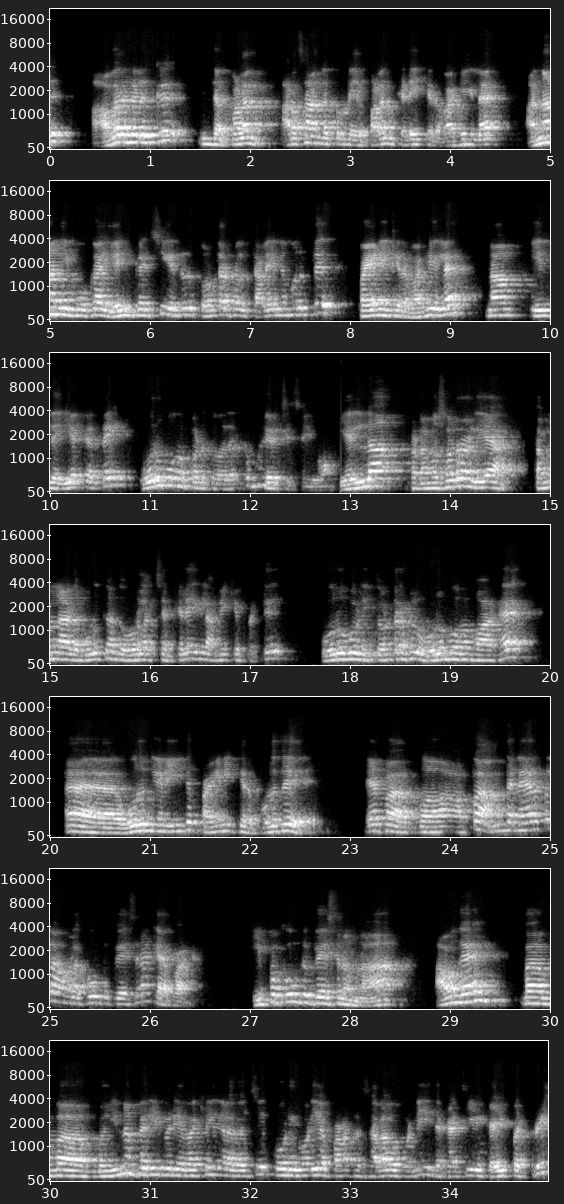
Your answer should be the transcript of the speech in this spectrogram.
அவர்களுக்கு இந்த பலன் அரசாங்கத்தினுடைய பலன் கிடைக்கிற வகையில அதிமுக என் கட்சி என்று தொண்டர்கள் தலை நிமிர்ந்து பயணிக்கிற வகையில நாம் இந்த இயக்கத்தை ஒருமுகப்படுத்துவதற்கு முயற்சி செய்வோம். எல்லாம் இப்ப நம்ம சொல்றோம் இல்லையா தமிழ்நாடு முழுக்க அந்த ஒரு லட்சம் கிளைகள் அமைக்கப்பட்டு ஒரு கோடி தொண்டர்கள் ஒருமுகமாக ஒருங்கிணைந்து பயணிக்கிற பொழுது கேட்பா அப்ப- அந்த நேரத்துல அவங்கள கூப்பிட்டு பேசினா கேட்பாங்க இப்ப கூப்பிட்டு பேசினோம்னா அவங்க இன்னும் பெரிய பெரிய வக்கீல்களை வச்சு கோடி கோடியா பணத்தை செலவு பண்ணி இந்த கட்சியை கைப்பற்றி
